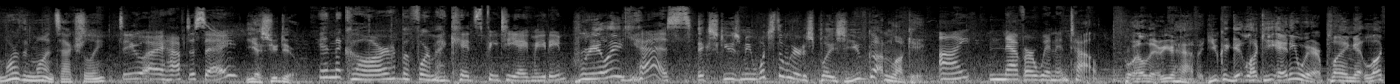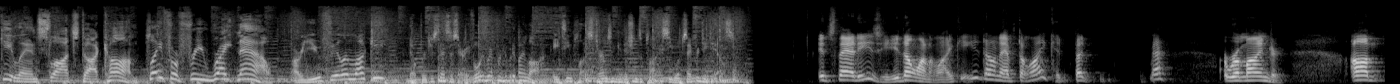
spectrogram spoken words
More than once, actually. Do I have to say? Yes, you do. In the car before my kids' PTA meeting. Really? Yes. Excuse me, what's the weirdest place you've gotten lucky? I never win and tell. Well, there you have it. You can get lucky anywhere playing at LuckyLandSlots.com. Play for free right now. Are you feeling lucky? No purchase necessary. Void where prohibited by law. 18 plus. Terms and conditions apply. See website for details. It's that easy. You don't want to like it. You don't have to like it. But eh, a reminder. Um,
